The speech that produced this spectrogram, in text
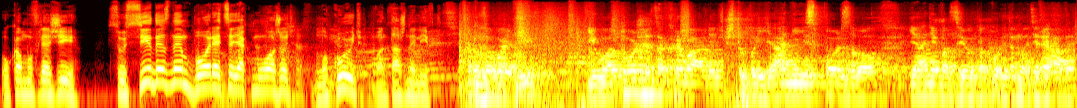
у камуфляжі. Сусіди з ним борються як можуть, блокують вантажний ліфт. Грузовой лифт. Его тоже закрывали, чтобы я не использовал, я не возил какой-то материалы.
